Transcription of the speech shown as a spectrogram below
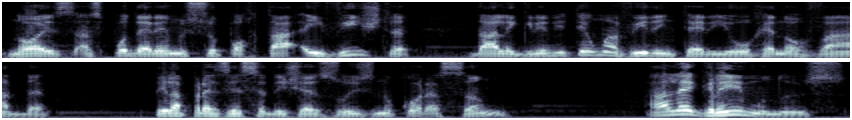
nós as poderemos suportar em vista da alegria de ter uma vida interior renovada pela presença de Jesus no coração. Alegremos-nos.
